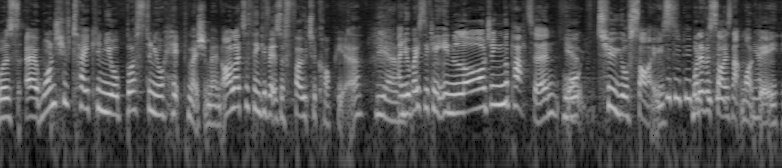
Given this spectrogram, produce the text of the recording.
was uh, once you've taken your bust and your hip measurement, I like to think of it as a photocopier. Yeah. And you're basically enlarging the pattern Yeah. or to your size, whatever size that might Yeah. be.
